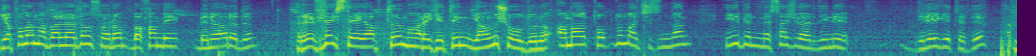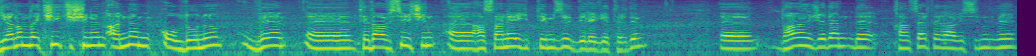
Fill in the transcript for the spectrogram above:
Yapılan haberlerden sonra Bakan Bey beni aradı. Refleksle yaptığım hareketin yanlış olduğunu ama toplum açısından iyi bir mesaj verdiğini dile getirdi. Yanımdaki kişinin annem olduğunu ve e, tedavisi için e, hastaneye gittiğimizi dile getirdim. E, daha önceden de kanser tedavisini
